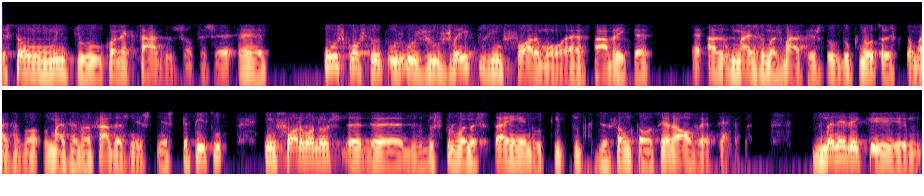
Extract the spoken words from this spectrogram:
estão muito conectados, ou seja, os, os, os, veículos informam a fábrica, mais de umas marcas do, do, que noutras, que estão mais, mais avançadas neste, neste capítulo, informam-nos dos problemas que têm, do tipo de utilização que estão a ser alvo, etc. De maneira que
